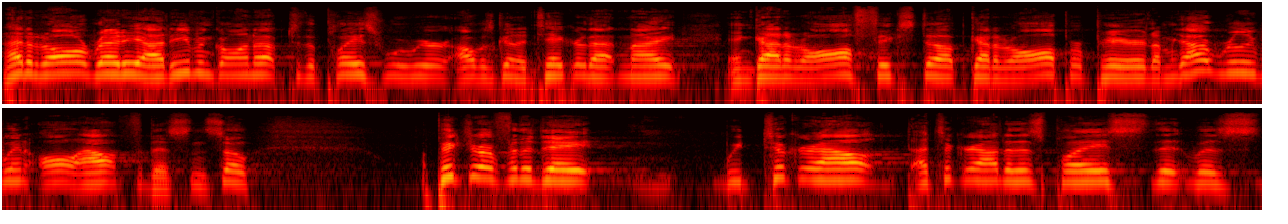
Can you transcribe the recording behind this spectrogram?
I had it all ready. I'd even gone up to the place where we were, I was going to take her that night and got it all fixed up, got it all prepared. I mean, I really went all out for this. And so I picked her up for the date. We took her out. I took her out to this place that was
